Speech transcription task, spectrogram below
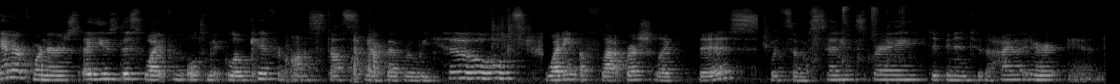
inner corners, I use this white from the Ultimate Glow Kit from Anastasia Beverly Hills. Wetting a flat brush like this with some setting spray, dipping into the highlighter, and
